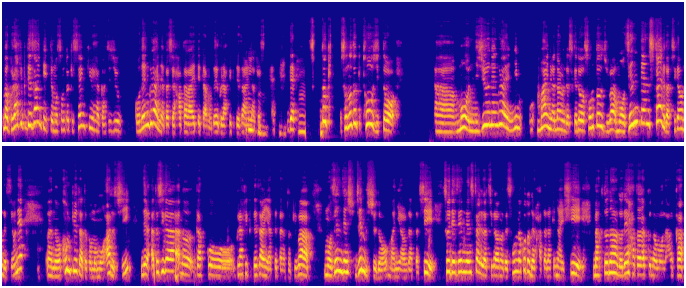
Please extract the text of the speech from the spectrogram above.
まあ、グラフィックデザインって言っても、その時1985年ぐらいに私働いてたので、グラフィックデザイナーとして。うん、で、その時、その時当時と、あもう20年ぐらいに前にはなるんですけど、その当時はもう全然スタイルが違うんですよね。あの、コンピューターとかももうあるし、で、私があの、学校、グラフィックデザインやってた時は、もう全然、全部手動、マニュアルだったし、それで全然スタイルが違うので、そんなことで働けないし、マクドナルドで働くのもなんか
